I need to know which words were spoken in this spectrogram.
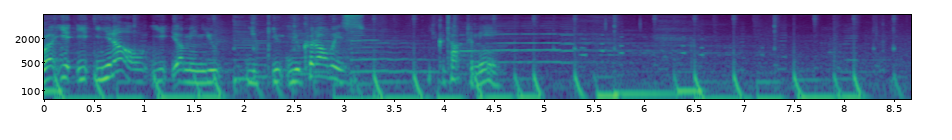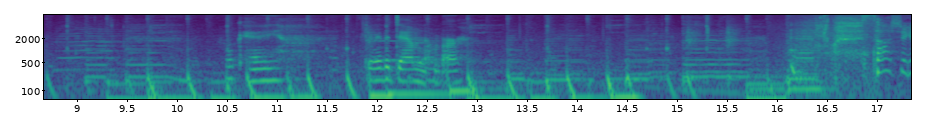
Well, you, you, you know, you, I mean, you, you, you, you could always, you could talk to me. Okay. Give me the damn number. Sasha,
